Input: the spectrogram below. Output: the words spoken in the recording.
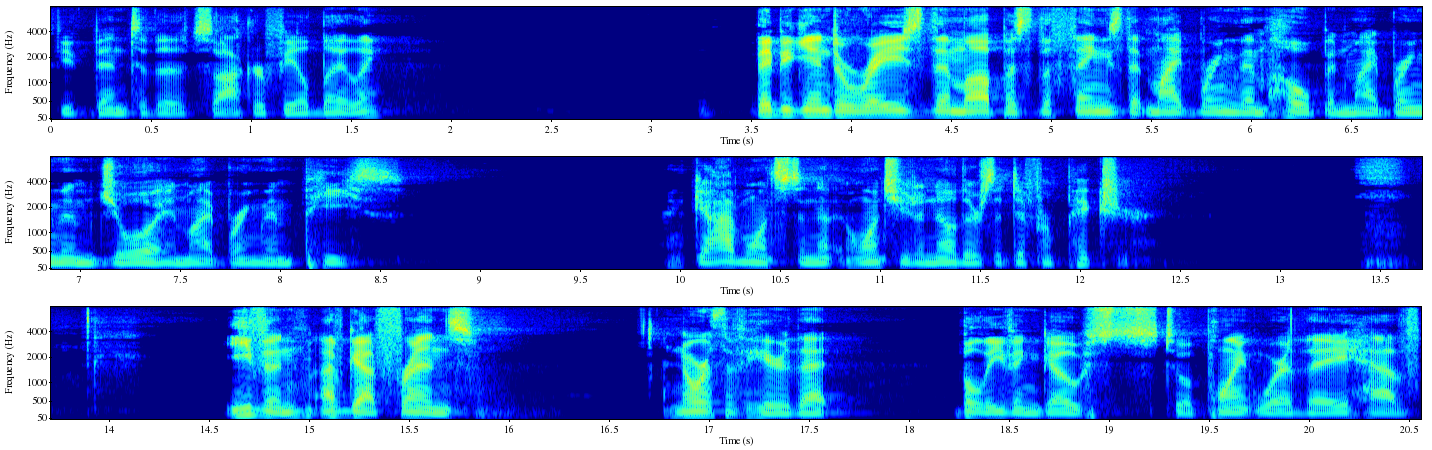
If you've been to the soccer field lately, they begin to raise them up as the things that might bring them hope and might bring them joy and might bring them peace. And God wants, to know, wants you to know there's a different picture. Even, I've got friends north of here that believe in ghosts to a point where they have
